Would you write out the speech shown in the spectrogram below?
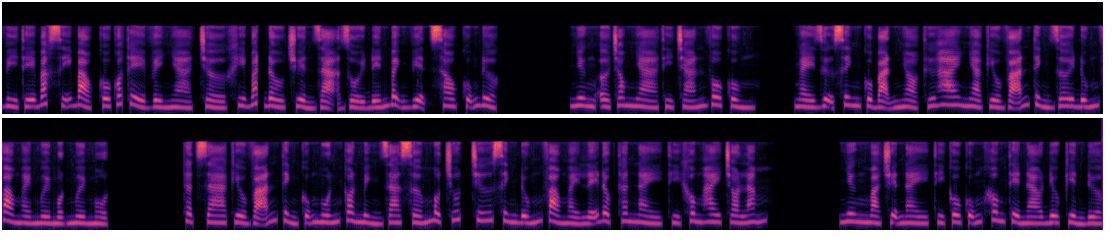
vì thế bác sĩ bảo cô có thể về nhà chờ khi bắt đầu chuyển dạ rồi đến bệnh viện sau cũng được. Nhưng ở trong nhà thì chán vô cùng. Ngày dự sinh của bạn nhỏ thứ hai nhà Kiều Vãn Tình rơi đúng vào ngày 11-11. Thật ra Kiều Vãn Tình cũng muốn con mình ra sớm một chút chứ sinh đúng vào ngày lễ độc thân này thì không hay cho lắm. Nhưng mà chuyện này thì cô cũng không thể nào điều khiển được.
